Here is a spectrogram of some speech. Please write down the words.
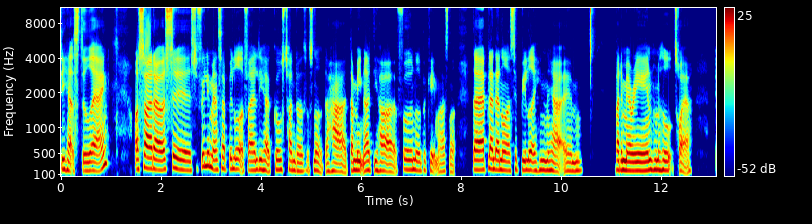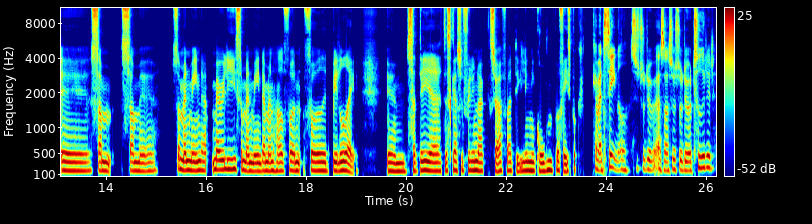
det her sted er, ikke? Og så er der også øh, selvfølgelig masser af billeder fra alle de her ghost hunters og sådan noget, der, har, der mener, at de har fået noget på kamera og sådan noget. Der er blandt andet også et billede af hende her, øh, var det Marianne, hun hed, tror jeg, øh, som, som, øh, som man mente, Mary Lee, som man mente, at man havde fået, fået et billede af. Øhm, så det, øh, det skal jeg selvfølgelig nok sørge for at dele ind i gruppen på Facebook. Kan man se noget? Synes du, det, altså, synes du, det var tydeligt,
